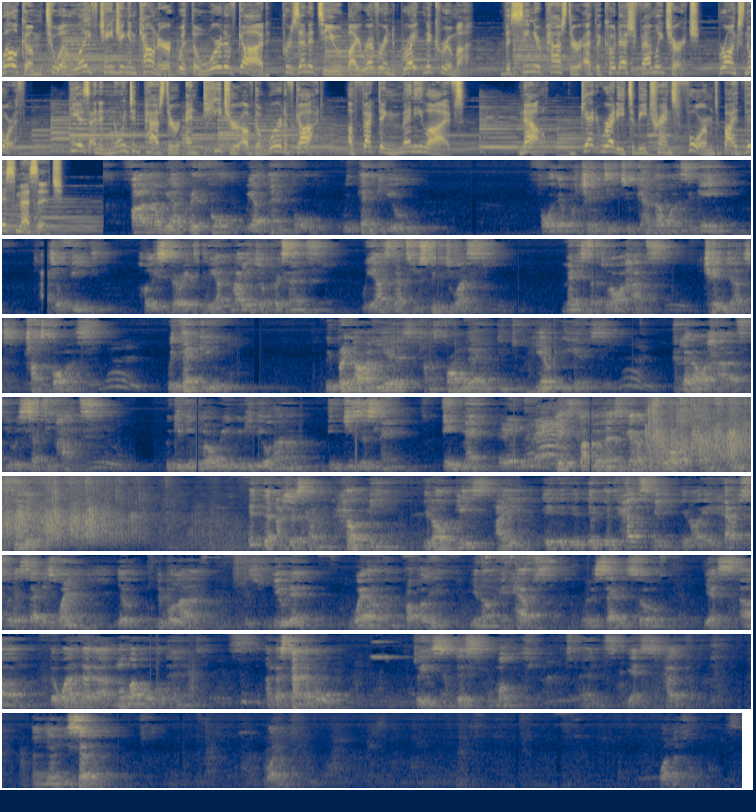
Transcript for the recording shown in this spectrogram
Welcome to a life changing encounter with the Word of God presented to you by Reverend Bright Nkrumah, the senior pastor at the Kodesh Family Church, Bronx North. He is an anointed pastor and teacher of the Word of God, affecting many lives. Now, get ready to be transformed by this message. Father, we are grateful, we are thankful, we thank you for the opportunity to gather once again at your feet. Holy Spirit, we acknowledge your presence. We ask that you speak to us, minister to our hearts, change us, transform us. We thank you. We bring our ears, transform them into hearing ears, and let our hearts be receptive hearts. We give you glory, we give you honor. In Jesus' name, amen. Amen. Please clap your hands together for the Lord and be seated. If the ashes can help me, you know, please, I it, it, it, it helps me, you know, it helps with the service when you know, people are distributed well and properly, you know, it helps with the service. So, yes, um, the ones that are movable and understandable, please, this month and yes, help, and then be settled. Wonderful. Wonderful.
